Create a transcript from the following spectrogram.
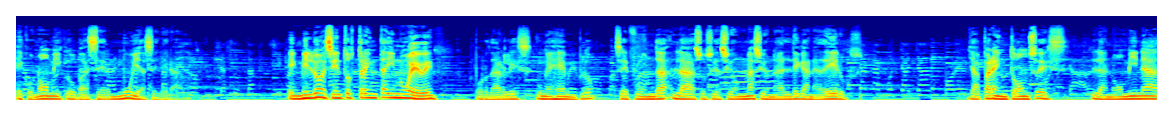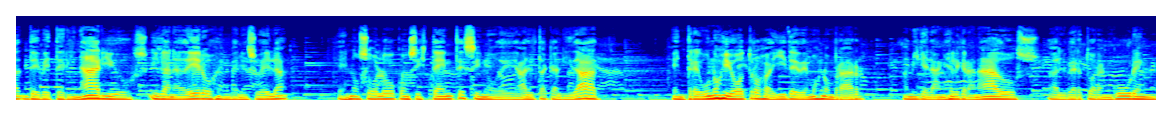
económico va a ser muy acelerado. En 1939, por darles un ejemplo, se funda la Asociación Nacional de Ganaderos. Ya para entonces, la nómina de veterinarios y ganaderos en Venezuela es no solo consistente, sino de alta calidad. Entre unos y otros ahí debemos nombrar a Miguel Ángel Granados, a Alberto Aranguren,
